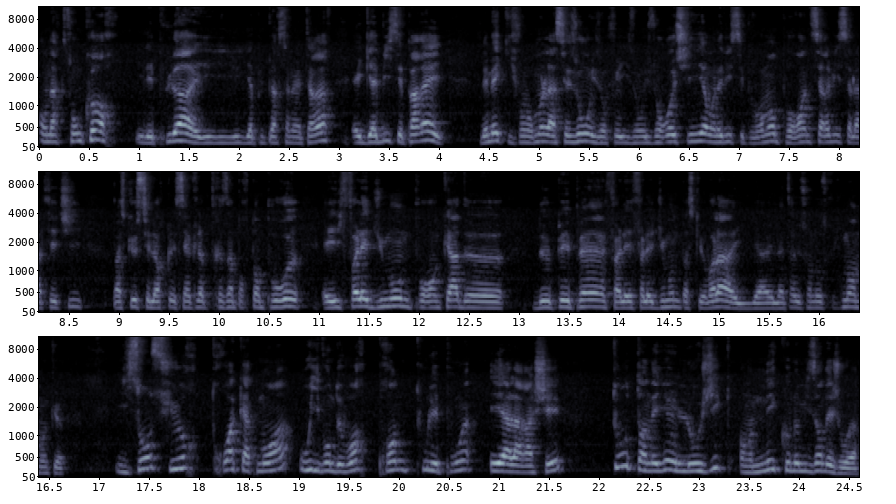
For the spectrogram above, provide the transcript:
on, a son corps. Il est plus là. Il n'y a plus personne à l'intérieur. Et Gabi, c'est pareil les mecs qui font vraiment la saison, ils ont fait, ils ont, ils ont re-signé, à mon avis, c'est vraiment pour rendre service à l'Atleti parce que c'est un club très important pour eux et il fallait du monde pour en cas de, de pépin, il fallait, fallait du monde parce que voilà, il y a l'interdiction de recrutement, donc euh, ils sont sur 3-4 mois où ils vont devoir prendre tous les points et à l'arracher, tout en ayant une logique en économisant des joueurs.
